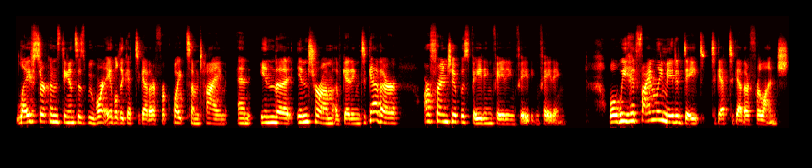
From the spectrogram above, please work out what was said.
life circumstances, we weren't able to get together for quite some time. And in the interim of getting together, our friendship was fading, fading, fading, fading. Well, we had finally made a date to get together for lunch.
